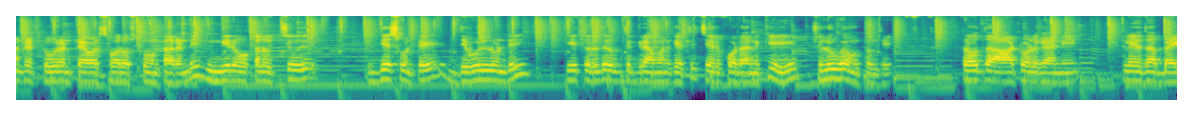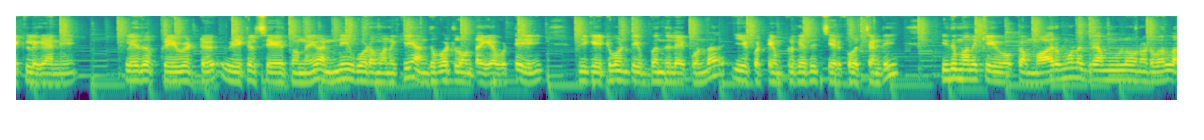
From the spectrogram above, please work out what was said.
అంటే టూర్ అండ్ ట్రావెల్స్ వాళ్ళు వస్తూ ఉంటారండి. మీరు ఒకళ్ళు వచ్చి ఉద్దేశం ఉంటే దివుల నుండి ఈ తొలి తిరుపతి గ్రామానికి అయితే చేరుకోవడానికి సులువుగా ఉంటుంది. తర్వాత ఆటోలు కానీ లేదా బైకులు కానీ లేదా ప్రైవేట్ వెహికల్స్ ఏవైతే ఉన్నాయో అన్నీ కూడా మనకి అందుబాటులో ఉంటాయి కాబట్టి మీకు ఎటువంటి ఇబ్బంది లేకుండా ఈ యొక్క టెంపుల్కి అయితే చేరుకోవచ్చండి. ఇది మనకి ఒక మారుమూల గ్రామంలో ఉండడం వల్ల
